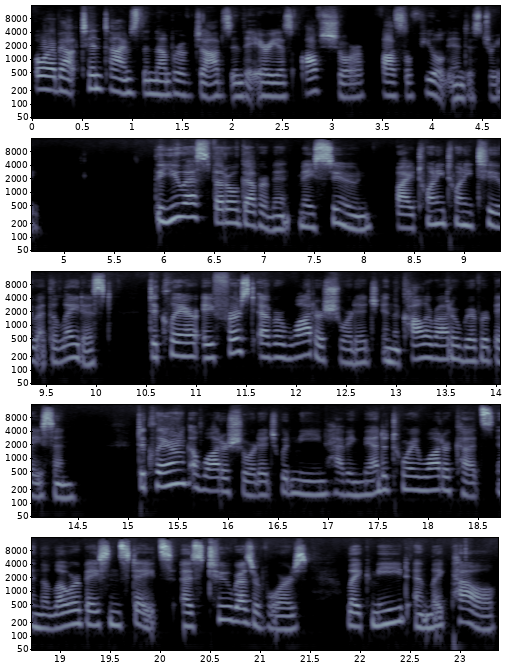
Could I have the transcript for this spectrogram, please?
or about 10 times the number of jobs in the area's offshore fossil fuel industry. The U.S. federal government may soon, by 2022 at the latest, declare a first ever water shortage in the Colorado River Basin. Declaring a water shortage would mean having mandatory water cuts in the lower basin states as two reservoirs, Lake Mead and Lake Powell,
